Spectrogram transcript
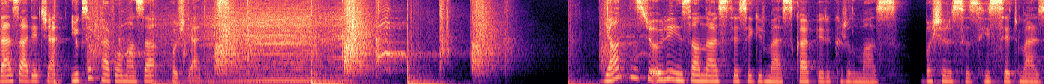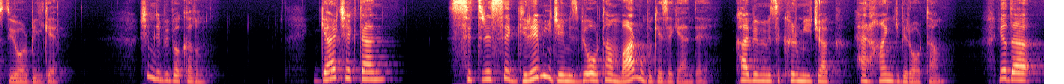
Ben Saadet Şen. Yüksek performansa hoş geldiniz. Yalnızca ölü insanlar strese girmez, kalpleri kırılmaz, başarısız hissetmez diyor Bilge. Şimdi bir bakalım. Gerçekten strese giremeyeceğimiz bir ortam var mı bu gezegende? Kalbimizi kırmayacak herhangi bir ortam. Ya da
